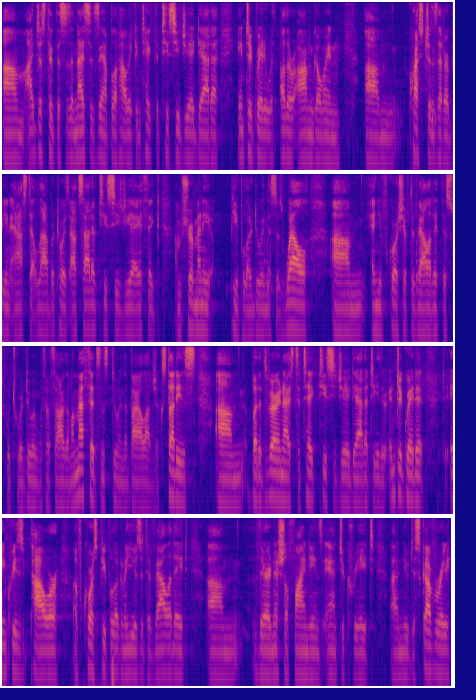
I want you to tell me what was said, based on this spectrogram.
Um, I just think this is a nice example of how we can take the TCGA data, integrate it with other ongoing um, questions that are being asked at laboratories outside of TCGA. I think I'm sure many people are doing this as well. Um, and of course, you have to validate this, which we're doing with orthogonal methods and doing the biologic studies. Um, but it's very nice to take TCGA data to either integrate it to increase power. Of course, people are going to use it to validate um, their initial findings and to create a new discovery.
